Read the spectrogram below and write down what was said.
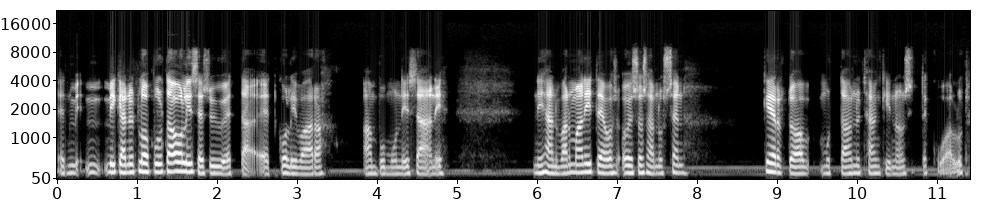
et mikä nyt lopulta oli se syy, että et Kolivaara ampui mun isää, niin, niin hän varmaan itse olisi osannut sen kertoa, mutta nyt hänkin on sitten kuollut.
